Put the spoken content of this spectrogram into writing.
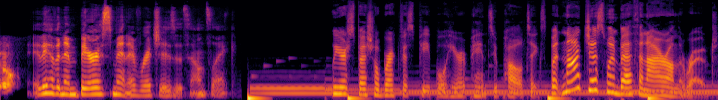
So they have an embarrassment of riches, it sounds like. We are special breakfast people here at Pantsuit Politics, but not just when Beth and I are on the road.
